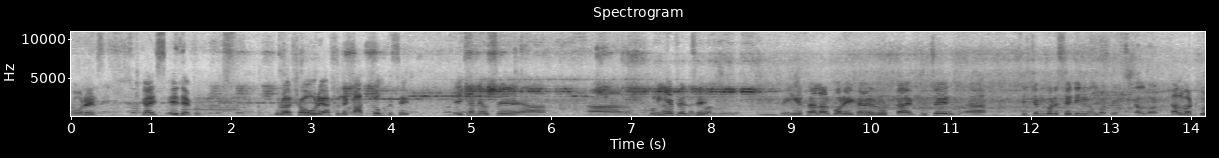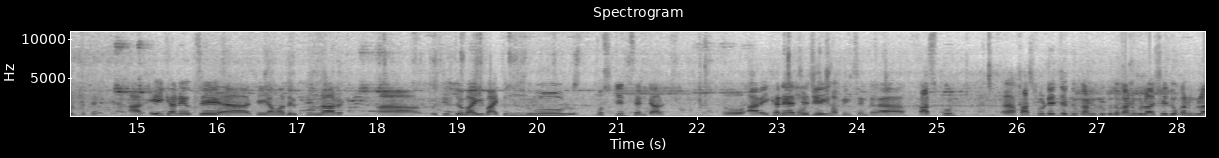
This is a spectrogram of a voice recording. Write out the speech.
শহরের। গাইস এই দেখো পুরো শহরে আসলে কাজ চলতেছে। এইখানে হচ্ছে ভেঙে ফেলছে। ভেঙে ফেলার পরে এখানে রোডটা গুছে সিস্টেম করে সেটিং কালভার্ট। করতেছে। আর এইখানে হচ্ছে সেই আমাদের খুলনার ঐতিহ্যবাহী বাইতুল নূর মসজিদ সেন্টার তো আর এইখানে আছে সেই শপিং সেন্টার ফাস্টফুড ফাস্টফুডের যে দোকান দোকানগুলো সেই দোকানগুলো।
